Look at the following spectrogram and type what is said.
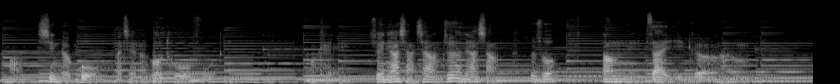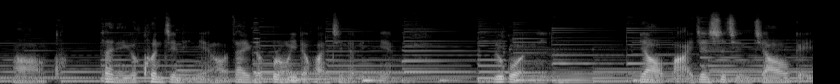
啊，信得过，而且能够托付的。OK，所以你要想象，就是你要想，就是说，当你在一个很啊，在你一个困境里面哈，在一个不容易的环境的里面，如果你要把一件事情交给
